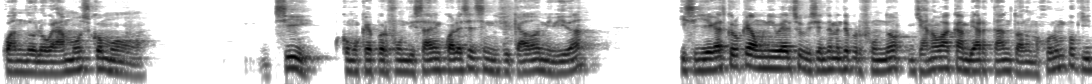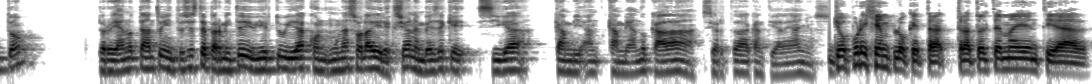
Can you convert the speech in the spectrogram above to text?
cuando logramos como, sí, como que profundizar en cuál es el significado de mi vida. Y si llegas creo que a un nivel suficientemente profundo, ya no va a cambiar tanto, a lo mejor un poquito, pero ya no tanto. Y entonces te permite vivir tu vida con una sola dirección en vez de que siga cambiando cada cierta cantidad de años. Yo, por ejemplo, que trato el tema de identidad,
